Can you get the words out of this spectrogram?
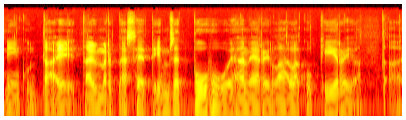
niin kuin, tai, tai ymmärtää se, että ihmiset puhuu ihan eri lailla kuin kirjoittaa.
